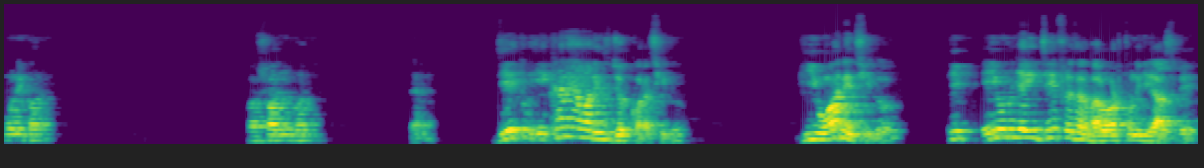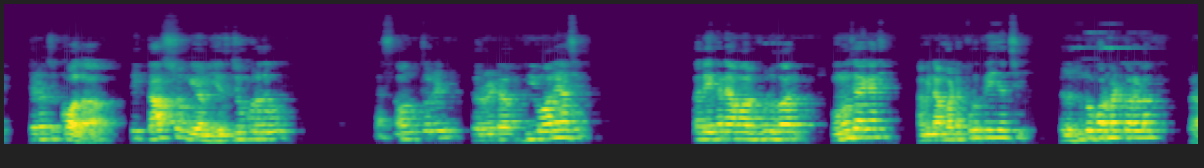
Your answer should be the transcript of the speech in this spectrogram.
মনে করা। বা স্মরণ করা। যেহেতু এখানে আমার এস যোগ করা ছিল ভি ওয়ানে ছিল, ঠিক এই অনুযায়ী যে ফ্রেজাল ভার্ব অর্থ অনুযায়ী আসবে, সেটা হচ্ছে কলা ঠিক তার সঙ্গে আমি এস যোগ করে দেবো। ব্যাস, আমার উত্তর ready। কারণ এটা ভি ওয়ানে আছে। তাহলে এখানে আমার ভুল হওয়ার কোনো জায়গা নেই, আমি নাম্বারটা পুরো পেয়ে যাচ্ছি। তাহলে দুটো ফরম্যাট করালাম, এবার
